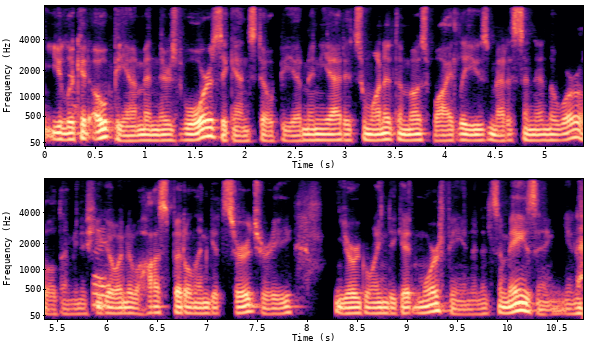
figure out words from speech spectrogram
You look at opium and there's wars against opium and yet it's one of the most widely used medicine in the world i mean if you right. go into a hospital and get surgery you're going to get morphine and it's amazing you know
